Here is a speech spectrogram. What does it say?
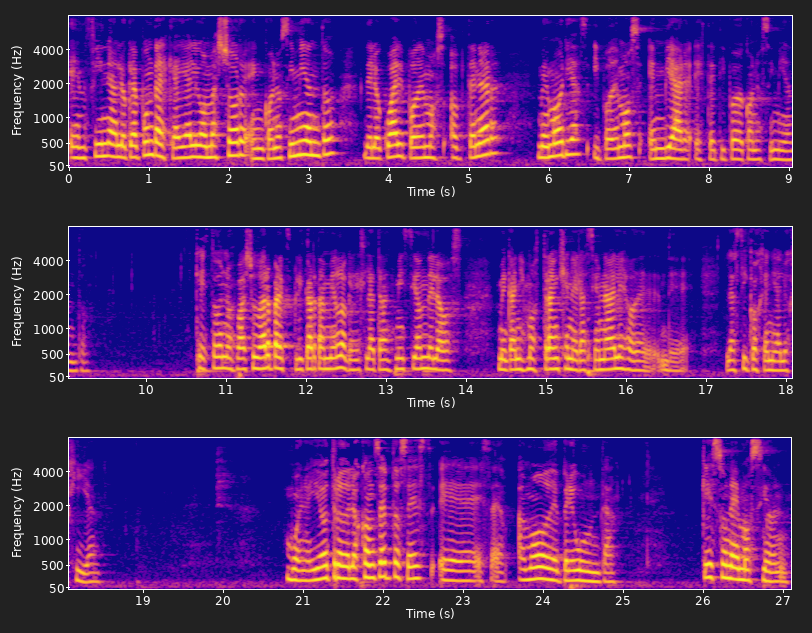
en fin a lo que apunta es que hay algo mayor en conocimiento, de lo cual podemos obtener memorias y podemos enviar este tipo de conocimiento. Que esto nos va a ayudar para explicar también lo que es la transmisión de los mecanismos transgeneracionales o de, la psicogenealogía. Bueno, y otro de los conceptos es eh, a modo de pregunta. ¿Qué es una emoción?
